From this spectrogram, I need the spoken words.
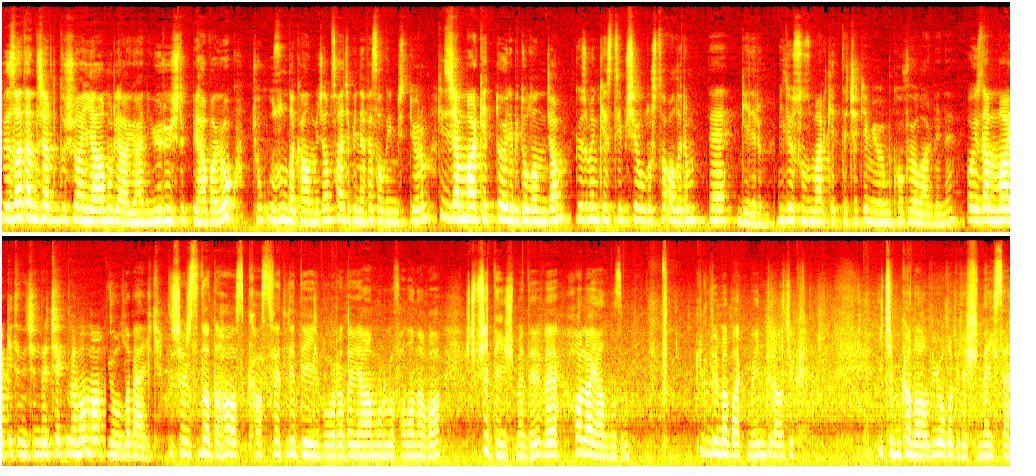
Ve zaten dışarıda da şu an yağmur yağıyor. Hani yürüyüşlük bir hava yok. Çok uzun da kalmayacağım. Sadece bir nefes alayım istiyorum. Gideceğim markette öyle bir dolanacağım. Gözümün kestiği bir şey olursa alırım ve gelirim. Biliyorsunuz markette çekemiyorum. Kovuyorlar beni. O yüzden marketin içinde çekmem ama yolda belki. Dışarısı da daha az kasvetli değil bu arada. Yağmurlu falan hava. Hiçbir şey değişmedi ve hala yalnızım. Güldüğüme bakmayın birazcık içim kan ağlıyor olabilir. Neyse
